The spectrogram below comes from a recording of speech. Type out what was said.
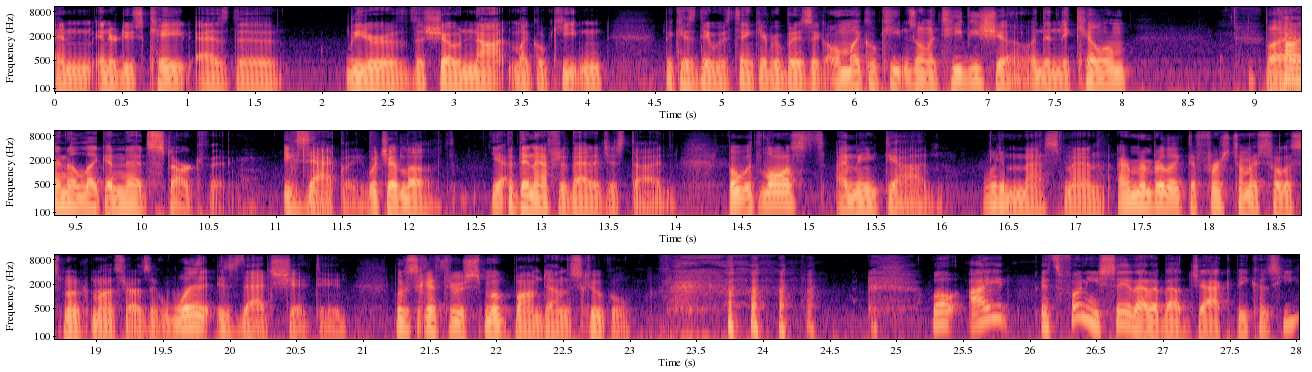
and introduce Kate as the leader of the show, not Michael Keaton, because they would think everybody's like, oh, Michael Keaton's on a TV show, and then they kill him. But kind of like a Ned Stark thing. exactly, which I loved. Yeah. But then after that, it just died. But with Lost, I mean, God, what a mess, man. I remember like the first time I saw the smoke monster, I was like, what is that shit, dude? Looks like I threw a smoke bomb down the Schuylkill. Well, I it's funny you say that about Jack because he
